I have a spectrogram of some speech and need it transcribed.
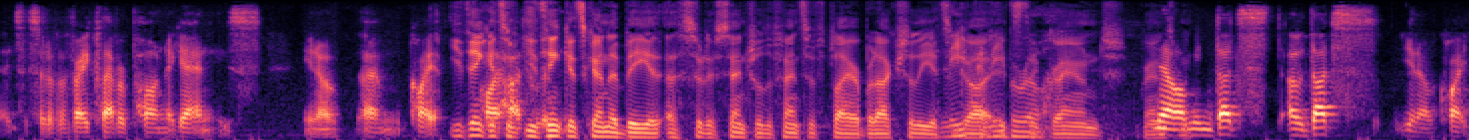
It's a sort of a very clever pun. Again, he's you know um, quite. You think quite it's a, you think it's going to be a, a sort of central defensive player, but actually it's a Li- guy, it's the libero. ground. groundsman. No, I mean that's oh, that's you know quite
